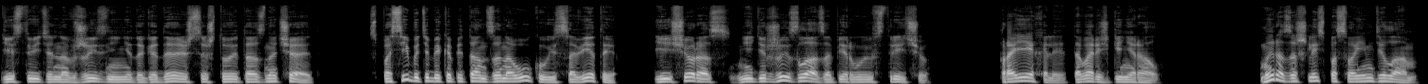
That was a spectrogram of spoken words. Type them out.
Действительно, в жизни не догадаешься, что это означает. Спасибо тебе, капитан, за науку и советы, и еще раз не держи зла за первую встречу. Проехали, товарищ генерал. Мы разошлись по своим делам,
